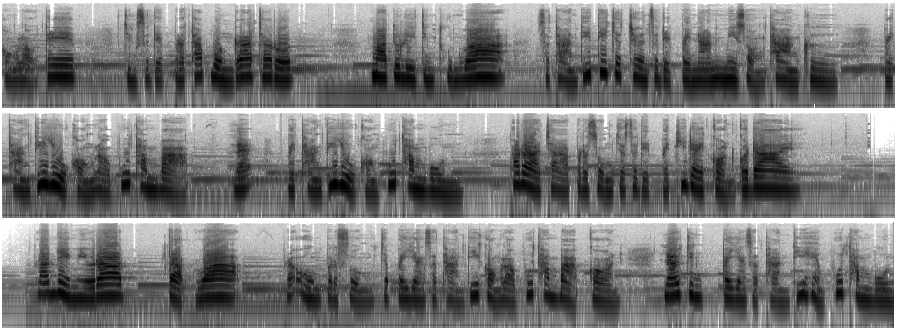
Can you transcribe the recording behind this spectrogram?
ของเหล่าเทพ จึงเสด็จประทับบนราชรถ มาตุลีจึงทูลว่า สถานที่ที่จะเชิญเสด็จไปนั้นมีสองทางคือ ไปทางที่อยู่ของเหล่าผู้ทำบาป และไปทางที่อยู่ของผู้ทำบุญ พระราชาประสงค์จะเสด็จไปที่ใดก่อนก็ได้ พระเนมิราชตรัสว่าพระองค์ประสงค์จะไปยังสถานที่ของเหล่าผู้ทำบาปก่อน แล้วจึงไปยังสถานที่แห่งผู้ทำบุญ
